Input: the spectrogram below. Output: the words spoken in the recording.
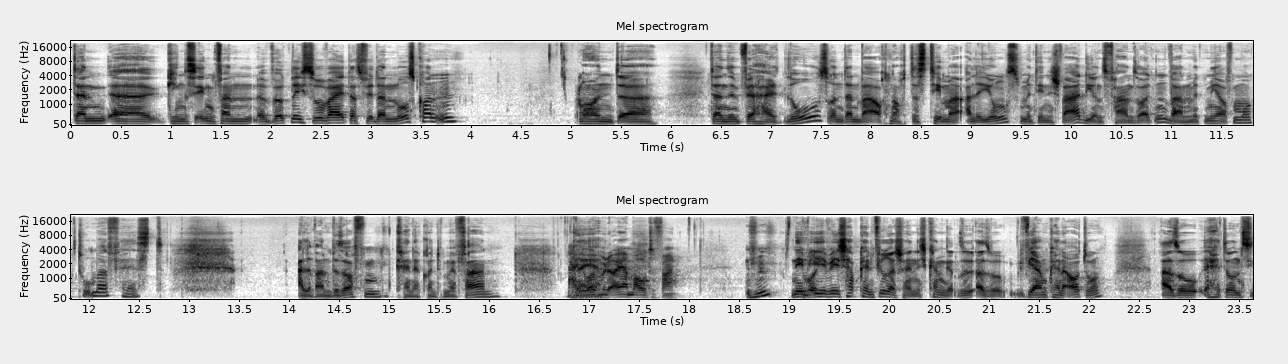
dann äh, ging es irgendwann äh, wirklich so weit, dass wir dann los konnten. Und äh, dann sind wir halt los und dann war auch noch das Thema, alle Jungs, mit denen ich war, die uns fahren sollten, waren mit mir auf dem Oktoberfest. Alle waren besoffen, keiner konnte mehr fahren. Ah, ihr wollt mit eurem Auto fahren. Nee, ich, ich habe keinen Führerschein. Ich kann, also wir haben kein Auto. Also hätte uns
